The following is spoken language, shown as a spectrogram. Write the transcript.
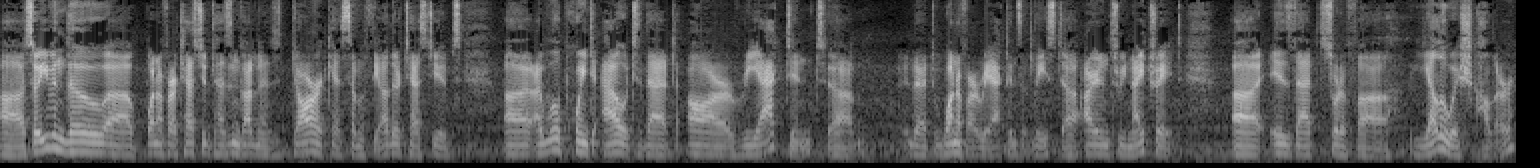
Uh, so even though uh, one of our test tubes hasn't gotten as dark as some of the other test tubes, uh, I will point out that our reactant, um, that one of our reactants at least, iron 3 nitrate, uh, is that sort of uh, yellowish color.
